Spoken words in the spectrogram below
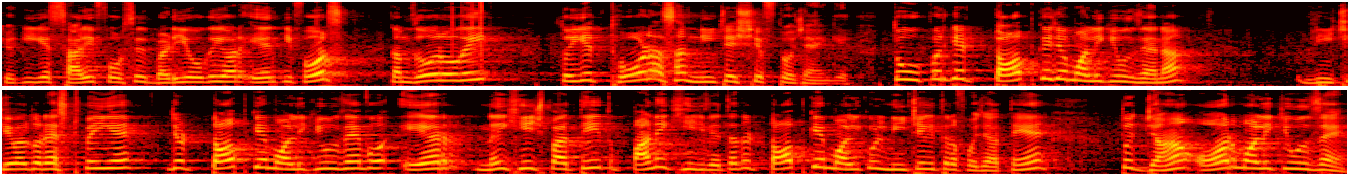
क्योंकि ये सारी फोर्सेस बड़ी हो गई और एयर की फोर्स कमज़ोर हो गई तो ये थोड़ा सा नीचे शिफ्ट हो जाएँगे। तो ऊपर के टॉप के जो मॉलिक्यूल्स हैं ना नीचे वाले तो रेस्ट पे ही है। जो टॉप के मॉलिक्यूल्स हैं, वो एयर नहीं खींच पाती तो पानी खींच लेता है। तो टॉप के मॉलिक्यूल नीचे की तरफ़ हो जाते हैं। तो जहाँ और मॉलिक्यूल्स हैं,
